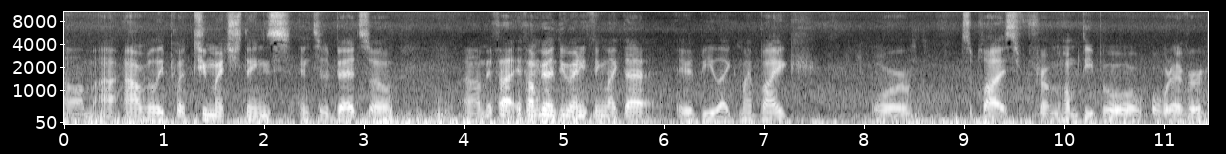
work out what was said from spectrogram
um, I, I, don't really put too much things into the bed so um, if, I, if I'm gonna do anything like that it would be like my bike or supplies from Home Depot or, or whatever.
